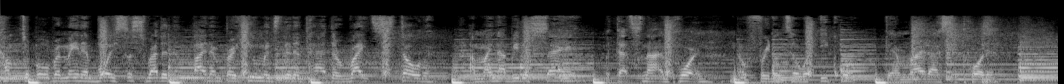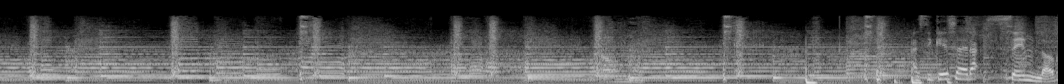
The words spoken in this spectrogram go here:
comfortable remaining voiceless rather than fighting for humans that have had their rights stolen. I might not be the same, but that's not important. No freedom till we're equal. Damn right I support it. Así que esa era Same Love.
